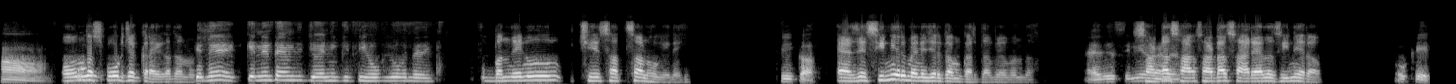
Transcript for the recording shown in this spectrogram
ਹਾਂ। ਔਨ ਦਾ ਸਪੋਰਟ ਚੈੱਕ ਕਰਾਏਗਾ ਤੁਹਾਨੂੰ। ਕਿੰਨੇ ਕਿੰਨੇ ਟਾਈਮ ਦੀ ਜੁਆਇਨਿੰਗ ਕੀਤੀ ਹੋਊਗੀ ਉਹ ਬੰਦੇ ਦੀ? ਬੰਦੇ ਨੂੰ 6-7 ਸਾਲ ਹੋ ਗਏ ਨੇ। ਠੀਕ ਆ। ਐਜ਼ ਅ ਸੀਨੀਅਰ ਮੈਨੇਜਰ ਕੰਮ ਕਰਦਾ ਪਿਆ ਬੰਦਾ। ਐਜ਼ ਅ ਸੀਨੀਅਰ ਸਾਡਾ ਸਾ- ਸਾਡਾ ਸਾਰਿਆਂ ਦਾ ਸੀਨੀਅਰ ਆ ਓਕੇ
